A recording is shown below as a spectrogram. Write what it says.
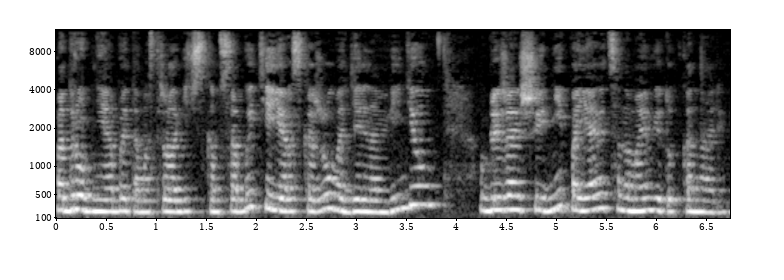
Подробнее об этом астрологическом событии я расскажу в отдельном видео. В ближайшие дни появится на моем YouTube-канале.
